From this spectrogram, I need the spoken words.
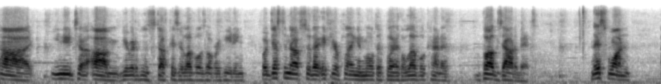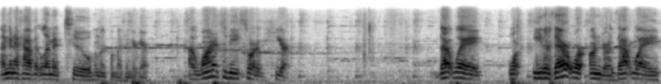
uh, you need to um, get rid of some stuff because your level is overheating, but just enough so that if you're playing in multiplayer, the level kind of bugs out a bit. This one, I'm going to have it limit to, going to put my finger here, I want it to be sort of here. That way, or either there or under, that way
